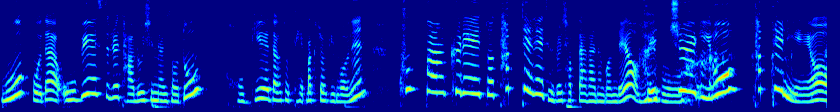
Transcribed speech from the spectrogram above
무엇보다 OBS를 다루시면서도 거기에다가 더 대박적인 거는 쿠팡 creator top 10에 들으셨다라는 건데요. 아이고. 매출 기록 top 10이에요.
